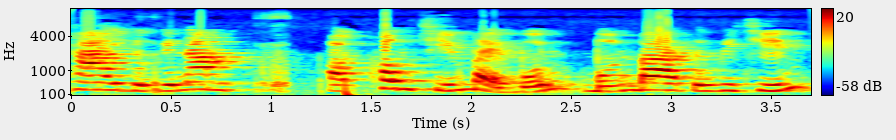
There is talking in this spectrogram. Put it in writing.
02 được với 5 hoặc 0974 43 từ 9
